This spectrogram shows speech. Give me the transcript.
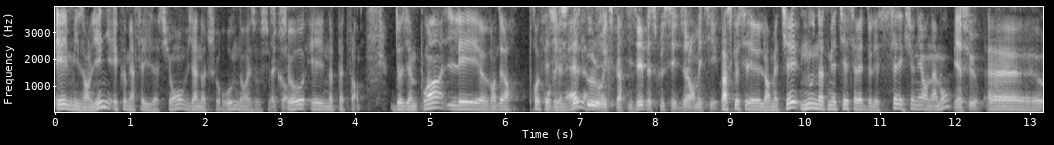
et mise en ligne et commercialisation via notre showroom, nos réseaux sociaux et notre plateforme. Deuxième point, les vendeurs professionnels. Eux l'ont expertisé parce que c'est déjà leur métier. Parce que c'est leur métier. Nous, notre métier, ça va être de les sélectionner en amont. Bien sûr. Euh,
